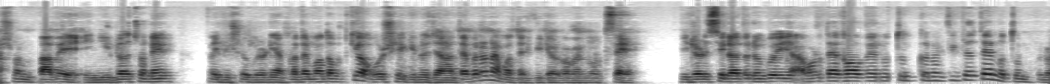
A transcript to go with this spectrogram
আসন পাবে এই নির্বাচনে? এই বিষয়গুলো নিয়ে আপনাদের মতামত কি? অবশ্যই কিন্তু জানাতে পারেন আমাদের ভিডিও কমেন্ট বক্সে ভিডিওটি ছিল এতটুকুই। আবার দেখা হবে নতুন কোনো ভিডিওতে, নতুন কোনো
